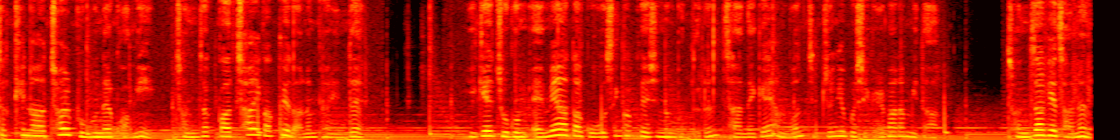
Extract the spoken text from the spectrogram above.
특히나 철 부분의 광이 전작과 차이가 꽤 나는 편인데 이게 조금 애매하다고 생각되시는 분들은 잔에게 한번 집중해 보시길 바랍니다. 전작의 잔은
